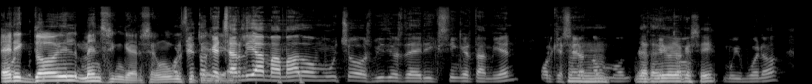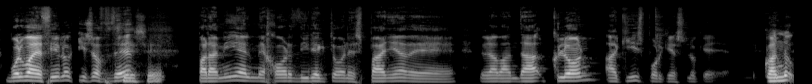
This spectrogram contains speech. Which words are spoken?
Eric Doyle Mensinger, según Por cierto que Charlie ha mamado muchos vídeos de Eric Singer también, porque será un ya te digo yo que sí. muy bueno. Vuelvo a decirlo, Kiss of Death, para mí el mejor directo en España de, de una banda clon a Kiss, porque es lo que... ¿Cuándo,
